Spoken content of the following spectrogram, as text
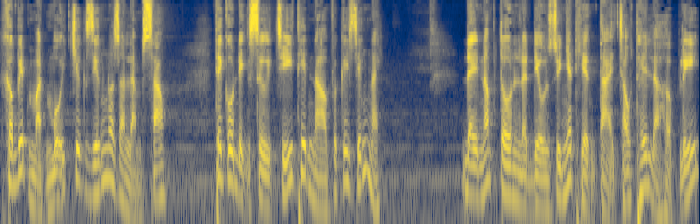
Không biết mặt mỗi chiếc giếng nó ra làm sao. Thế cô định xử trí thế nào với cái giếng này? Đậy nắp tôn là điều duy nhất hiện tại cháu thấy là hợp lý.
